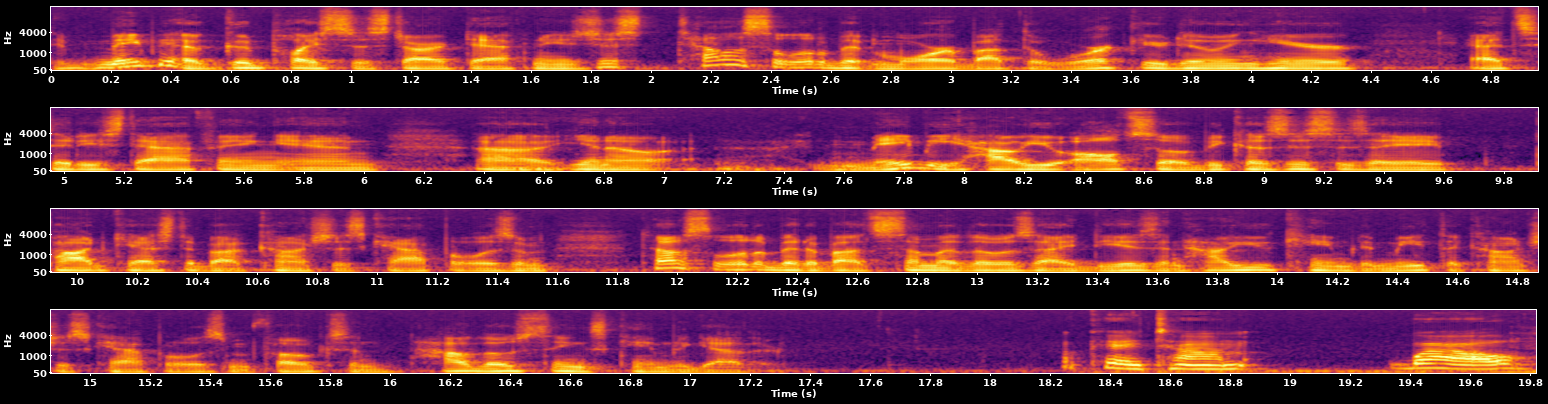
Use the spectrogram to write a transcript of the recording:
maybe a good place to start, Daphne, is just tell us a little bit more about the work you're doing here at City Staffing, and uh, you know, maybe how you also, because this is a podcast about conscious capitalism. Tell us a little bit about some of those ideas and how you came to meet the conscious capitalism folks and how those things came together. Okay, Tom. Well,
